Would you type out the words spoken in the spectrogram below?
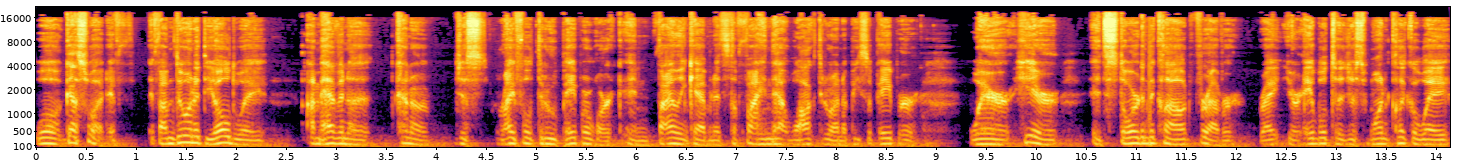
Well, guess what? If if I'm doing it the old way, I'm having to kind of just rifle through paperwork and filing cabinets to find that walkthrough on a piece of paper. Where here it's stored in the cloud forever, right? You're able to just one click away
